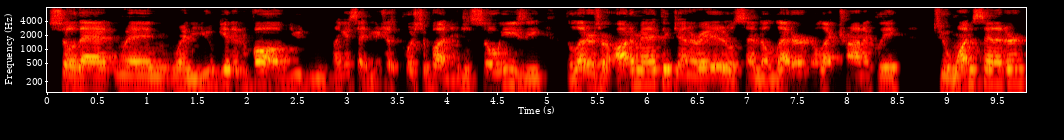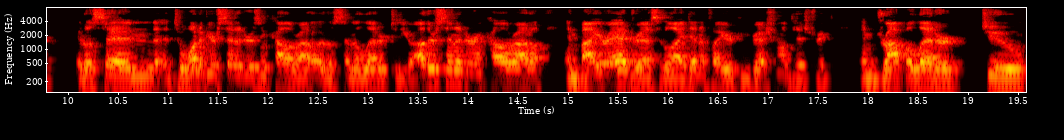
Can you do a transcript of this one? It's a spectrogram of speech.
so that when when you get involved, you like I said, you just push a button. It is so easy. The letters are automatically generated. It'll send a letter electronically to one senator. It'll send to one of your senators in Colorado. It'll send a letter to your other senator in Colorado, and by your address, it'll identify your congressional district and drop a letter to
